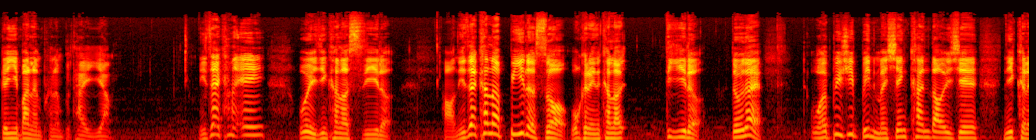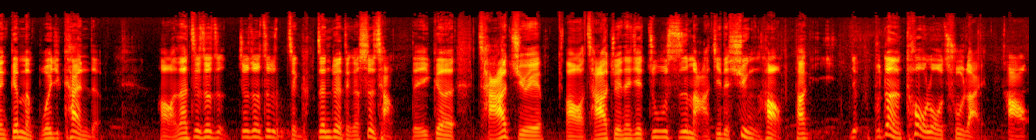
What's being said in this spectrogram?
跟一般人可能不太一样。你在看 A，我已经看到 C 了。好，你在看到 B 的时候，我可能看到 D 了，对不对？我必须比你们先看到一些你可能根本不会去看的，好，那这就是就是这个整个针对整个市场的一个察觉啊，察觉那些蛛丝马迹的讯号，它不断的透露出来。好，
